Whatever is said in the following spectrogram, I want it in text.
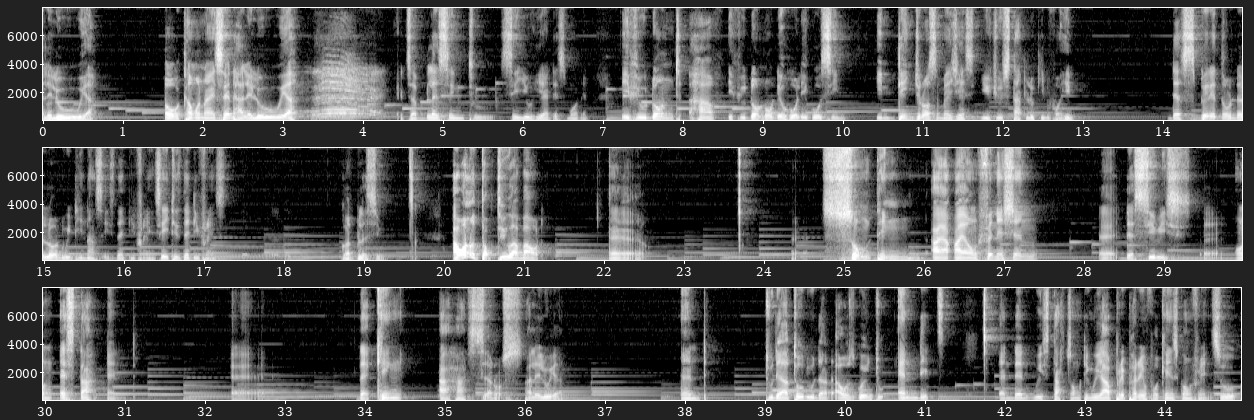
Hallelujah. Oh, come on, I said hallelujah. It's a blessing to see you here this morning. If you don't have, if you don't know the Holy Ghost in, in dangerous measures, you should start looking for him. The Spirit of the Lord within us is the difference. It is the difference. God bless you. I want to talk to you about uh, something. I, I am finishing uh, the series uh, on Esther and uh, the King Ahasuerus. Hallelujah. And today I told you that I was going to end it and then we start something. We are preparing for King's Conference. So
